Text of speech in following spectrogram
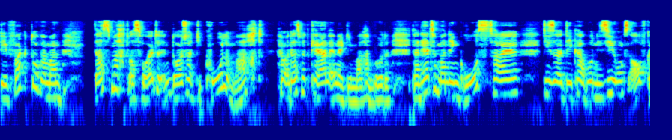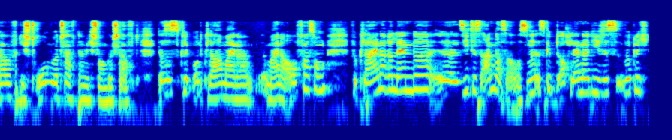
de facto, wenn man das macht, was heute in Deutschland die Kohle macht, wenn man das mit Kernenergie machen würde, dann hätte man den Großteil dieser Dekarbonisierungsaufgabe für die Stromwirtschaft nämlich schon geschafft. Das ist klipp und klar meine, meine Auffassung. Für kleinere Länder äh, sieht es anders aus. Ne? Es gibt auch Länder, die es wirklich,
